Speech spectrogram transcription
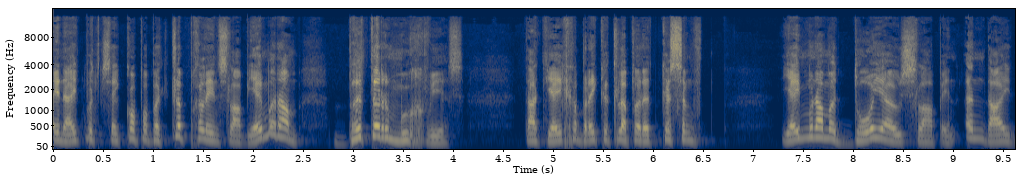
En hy het met sy kop op 'n klip gelê en slaap. Jy moet dan bitter moeg wees dat jy gebruik 'n klip vir 'n kussing. Jy moet dan 'n dooie hou slaap en in daai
